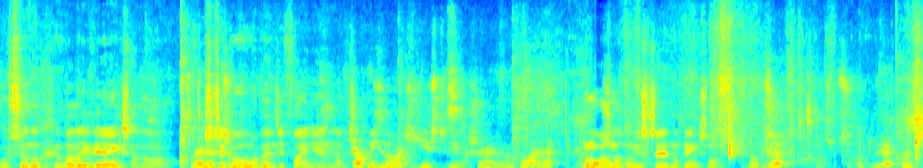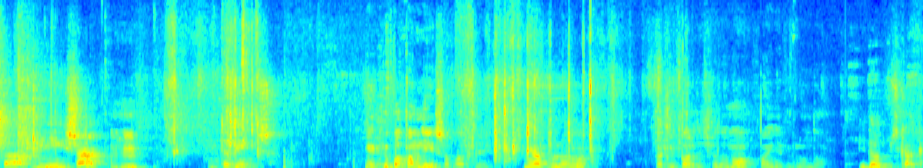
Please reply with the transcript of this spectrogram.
Kurczę, no chyba największa, no. Co do Najlepsza, szczegółów no. będzie fajnie, no. Chciałbyś zobaczyć jeszcze większy ewentualnie? No można tą jeszcze jedną większą. Dobrze, to Ci przygotuję. To jest ta mniejsza Mhm. i ta większa. Nie, chyba ta mniejsza bardziej. Nie ma problemu. Tak mi bardziej świadom, no. Fajnie wygląda. Idę odbić kalkę.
